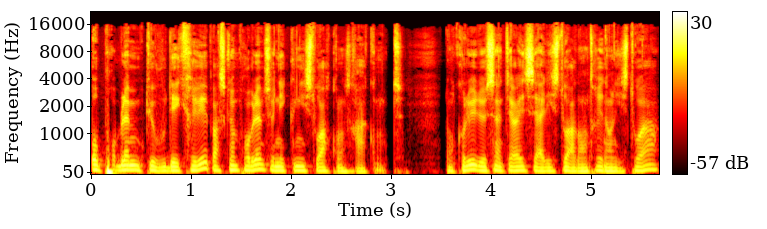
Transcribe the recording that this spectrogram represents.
au problème que vous décrivez, parce qu'un problème, ce n'est qu'une histoire qu'on se raconte. Donc, au lieu de s'intéresser à l'histoire, d'entrer dans l'histoire,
